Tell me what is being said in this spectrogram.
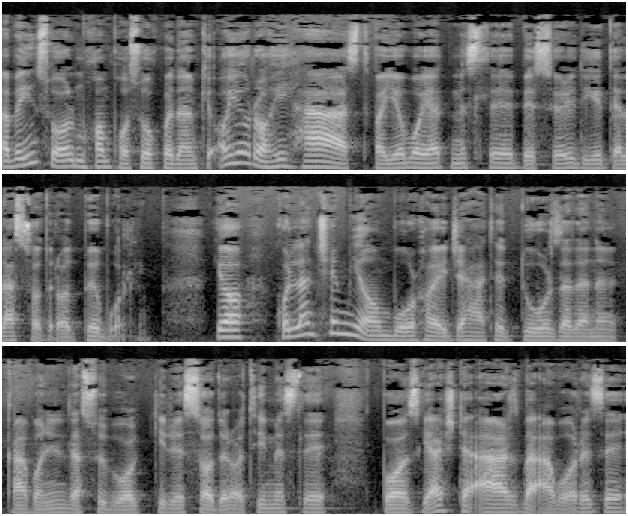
و به این سوال می‌خوام پاسخ بدم که آیا راهی هست و یا باید مثل بسیاری دیگه دل از صادرات ببریم؟ یا کلا چه میانبرهای جهت دور زدن قوانین دستورگیر صادراتی مثل بازگشت ارز و عوارض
